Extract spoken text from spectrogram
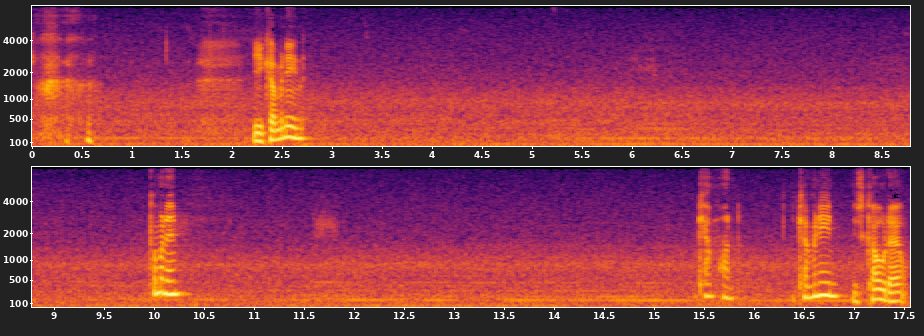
you coming in? Come on in. Come on. You're coming in? It's cold out.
